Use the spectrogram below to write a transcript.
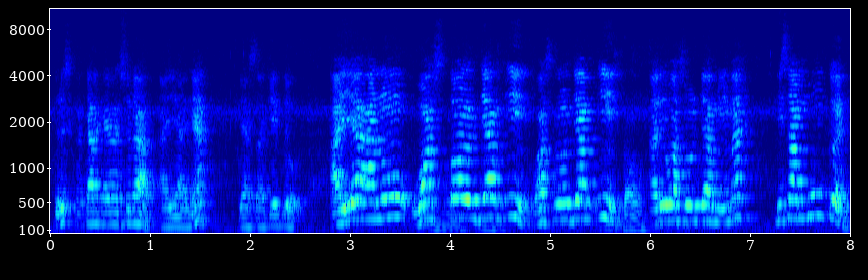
terus kakak kakak surat ayahnya biasa gitu ayah anu wastol jam'i wastol jam'i ari wastul jam'i mah disambungkan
